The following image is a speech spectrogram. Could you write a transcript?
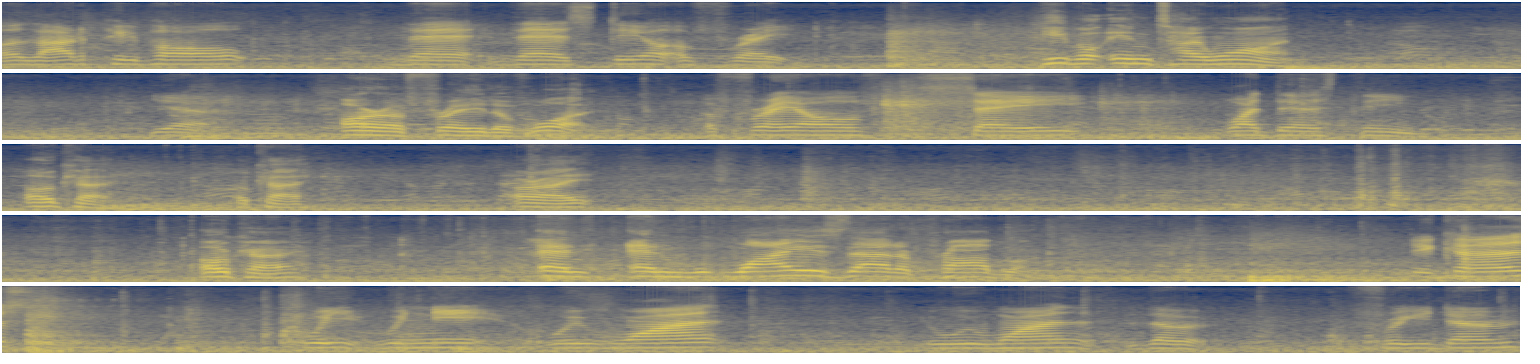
a lot of people they they're still afraid. People in Taiwan Yeah, are afraid of what? afraid of say what they think. Okay. Okay. All right. Okay. And and why is that a problem? because we we need we want we want the freedom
